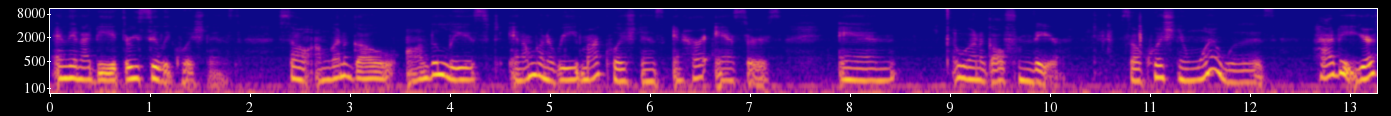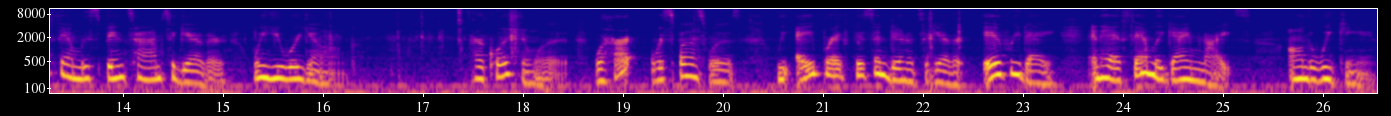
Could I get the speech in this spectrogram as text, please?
and then I did three silly questions. So I'm going to go on the list and I'm going to read my questions and her answers and we're going to go from there. So question one was, how did your family spend time together when you were young? Her question was, well, her response was, we ate breakfast and dinner together every day and had family game nights on the weekend.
